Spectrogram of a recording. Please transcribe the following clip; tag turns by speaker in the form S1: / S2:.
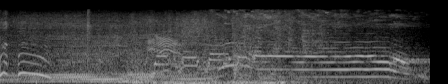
S1: Woohoo!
